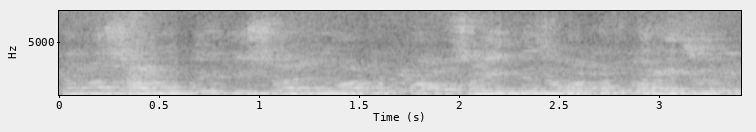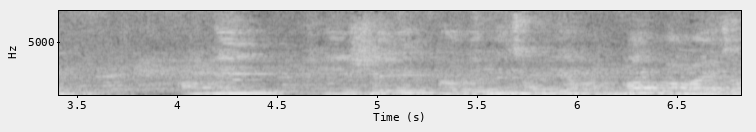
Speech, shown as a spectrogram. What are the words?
त्यांना शाळेपैकी शाळेत वाटप साहित्याचं वाटप करायचं आणि शैक्षणिक प्रगतीसाठी हातभार लावायचा.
